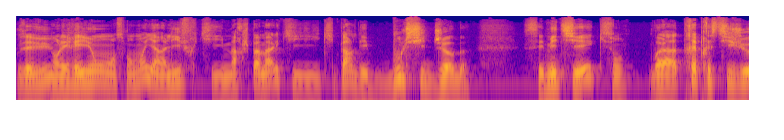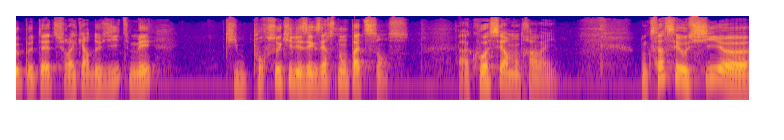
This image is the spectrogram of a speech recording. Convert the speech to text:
avez vu, dans les rayons en ce moment, il y a un livre qui marche pas mal, qui, qui parle des bullshit jobs. Ces métiers qui sont voilà, très prestigieux peut-être sur la carte de visite, mais qui, pour ceux qui les exercent, n'ont pas de sens. À quoi sert mon travail? Donc ça, c'est aussi euh,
